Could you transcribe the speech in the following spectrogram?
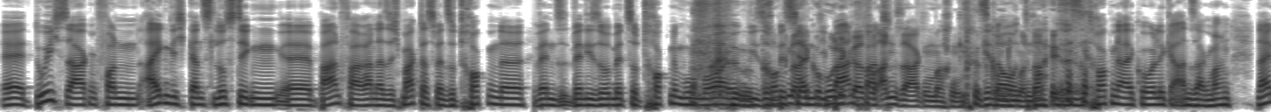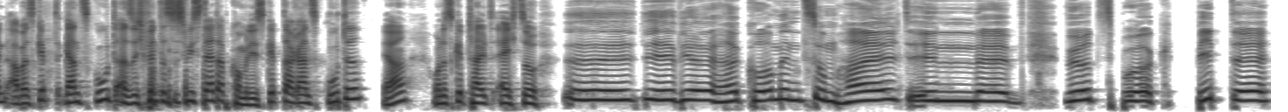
äh, Durchsagen von eigentlich ganz lustigen äh, Bahnfahrern. Also ich mag das, wenn so trockene, wenn, wenn die so mit so trockenem Humor irgendwie so ein Trockene bisschen die Alkoholiker so Bahnfahrt Ansagen machen. Das genau, kommt immer trocken, nice. so trockene Alkoholiker Ansagen machen. Nein, aber es gibt ganz gut, also ich finde, das ist wie Stand-up-Comedy. Es gibt da ganz gute, ja, und es gibt halt echt so, äh, wir kommen zum Halt in äh, Würzburg. Bitte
